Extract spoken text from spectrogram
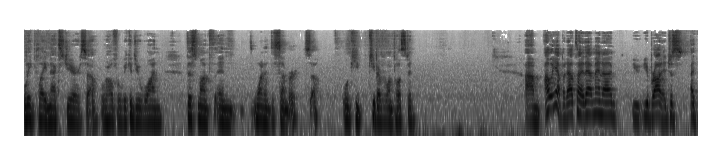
league play next year. So we're hopeful we can do one this month and one in December. So we'll keep keep everyone posted. Um, oh yeah, but outside of that, man, uh, you you brought it. Just I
